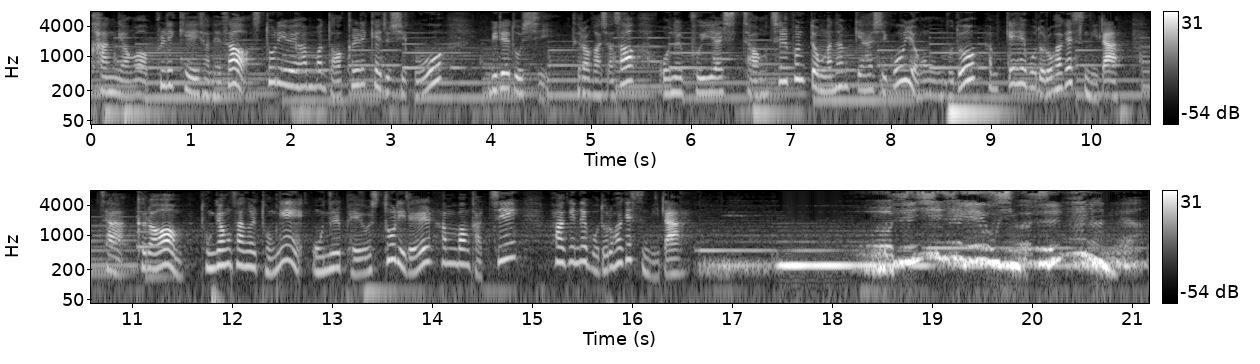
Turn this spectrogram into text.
각 영어 어플리케이션에서 스토리회화 한번 더 클릭해 주시고 미래도시 들어가셔서 오늘 VR 시청 7분 동안 함께 하시고 영어 공부도 함께 해보도록 하겠습니다. 자, 그럼 동영상을 통해 오늘 배울 스토리를 한번 같이 확인해 보도록 하겠습니다. 멋진 신세계에 오신 것을 환영합니다.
